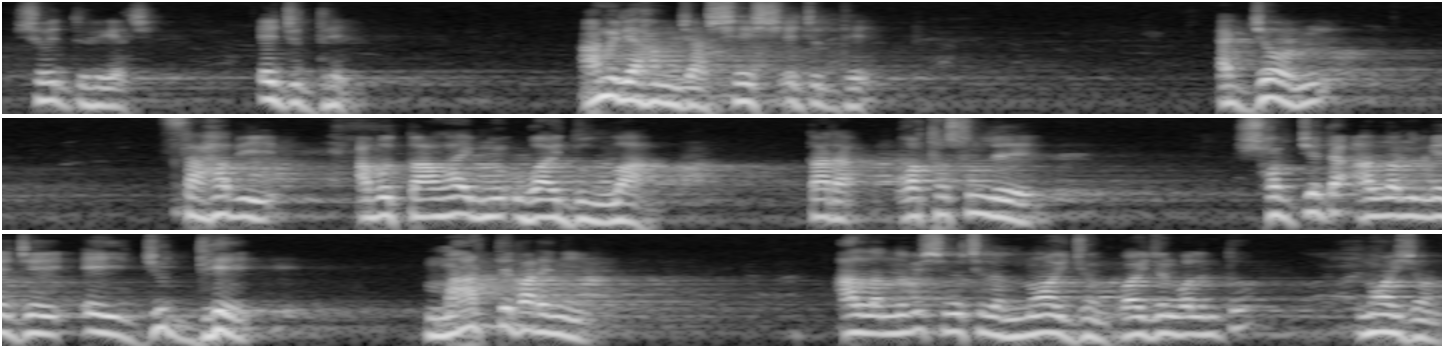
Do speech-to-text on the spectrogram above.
শহীদ হয়ে গেছে। এই যুদ্ধে। আমির হামজা শেষ এ যুদ্ধে। একজন সাহাবি আবু তাহা ইবনু উবায়দুল্লাহ, তারা কথা শুনলে সবচেয়ে আল্লাহ নবীকে যে এই যুদ্ধে মারতে পারেনি, আল্লাহ নবীর সঙ্গে ছিল নয় জন কয়জন বলেন তো? নয় জন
